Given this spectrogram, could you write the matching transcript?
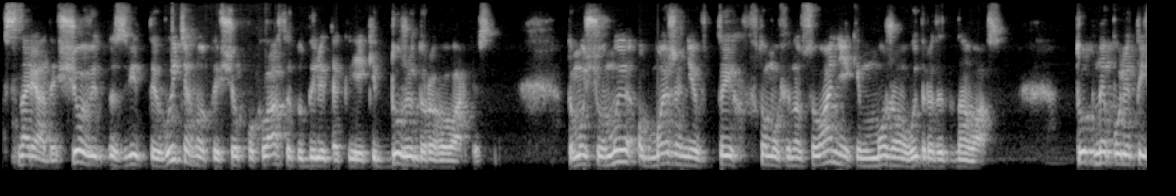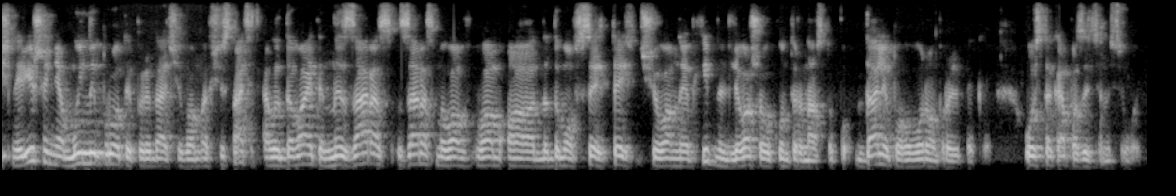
снаряди. Що від звідти витягнути, щоб покласти туди літаки, які дуже дороговартісні. Тому що ми обмежені в тих в тому фінансуванні, яке ми можемо витратити на вас. Тут не політичне рішення. Ми не проти передачі вам F-16, але давайте не зараз. Зараз ми вам вам а, надамо все те, що вам необхідне для вашого контрнаступу. Далі поговоримо про літаки. Ось така позиція на сьогодні.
